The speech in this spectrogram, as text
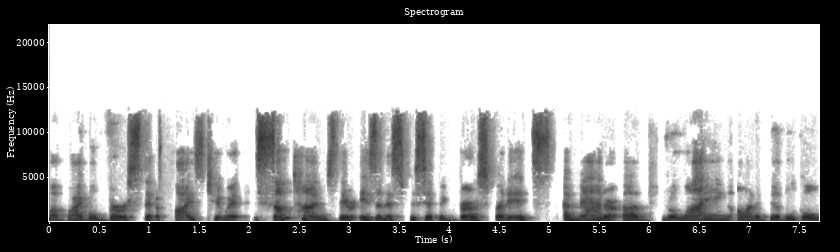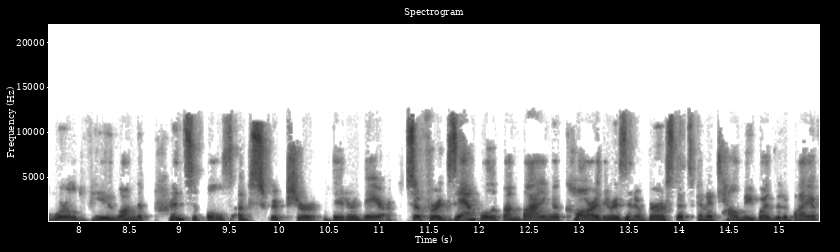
a, Bible verse that applies to it. Sometimes there isn't a specific verse, but it's a matter of relying on a biblical worldview, on the principles of scripture that are there. So, for example, if I'm buying a car, there isn't a verse that's going to tell me whether to buy a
